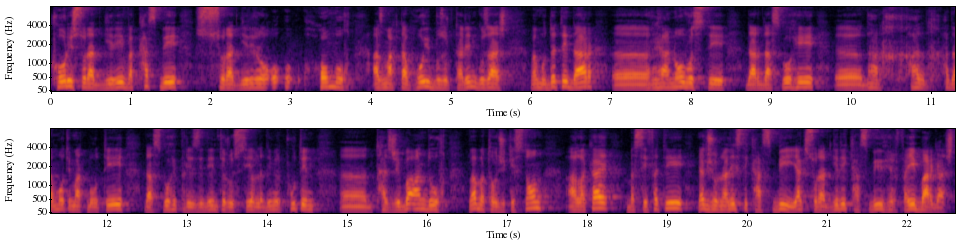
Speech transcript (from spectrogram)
кори суратгирӣ ва касби суратгириро омӯхт аз мактабҳои бузургтарин гузашт ва муддате дар э, реановости дар дастгоҳи э, дар хадамоти матбуотӣ дастгоҳи президенти русия владимир путин э, таҷриба андӯхт ва ба тоҷикистон аллакай ба сифати як журналисти касбӣ як суратгири касбию ҳирфаӣ баргашт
